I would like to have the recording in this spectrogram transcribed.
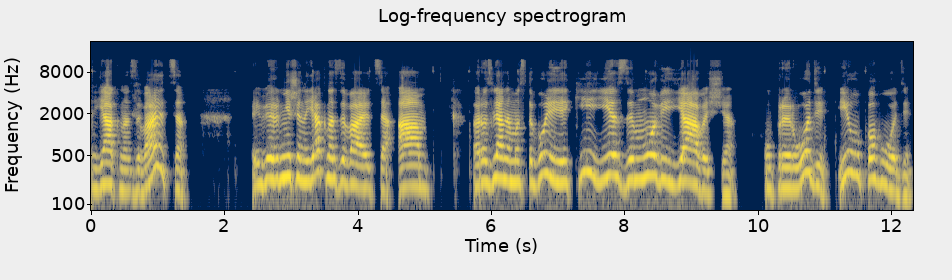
як називаються. Вірніше, не як називаються, а розглянемо з тобою, які є зимові явища у природі і у погоді.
